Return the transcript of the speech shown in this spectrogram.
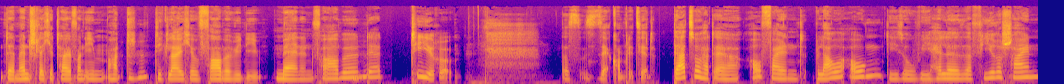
der menschliche Teil von ihm hat Mhm. die gleiche Farbe wie die Mähnenfarbe Mhm. der Tiere. Das ist sehr kompliziert. Dazu hat er auffallend blaue Augen, die so wie helle Saphire scheinen.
